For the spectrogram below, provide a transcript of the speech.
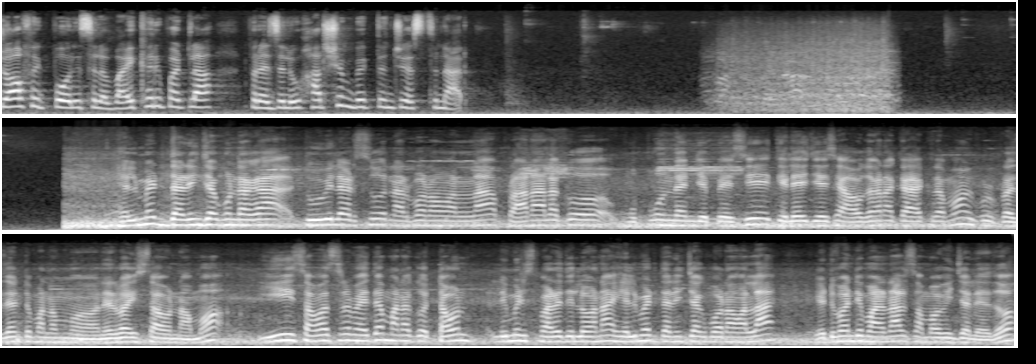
ట్రాఫిక్ పోలీసుల వైఖరి పట్ల ప్రజలు హర్షం వ్యక్తం చేస్తున్నారు. హెల్మెట్ ధరించకుండా టూ వీలర్స్ నడపడం వలన ప్రాణాలకు ముప్పు ఉందని చెప్పేసి తెలియజేసే అవగాహన కార్యక్రమం ఇప్పుడు ప్రజెంట్ మనం నిర్వహిస్తూ ఉన్నాము. ఈ సంవత్సరం అయితే మనకు టౌన్ లిమిట్స్ పరిధిలోన హెల్మెట్ ధరించకపోవడం వల్ల ఎటువంటి మరణాలు సంభవించలేదు.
